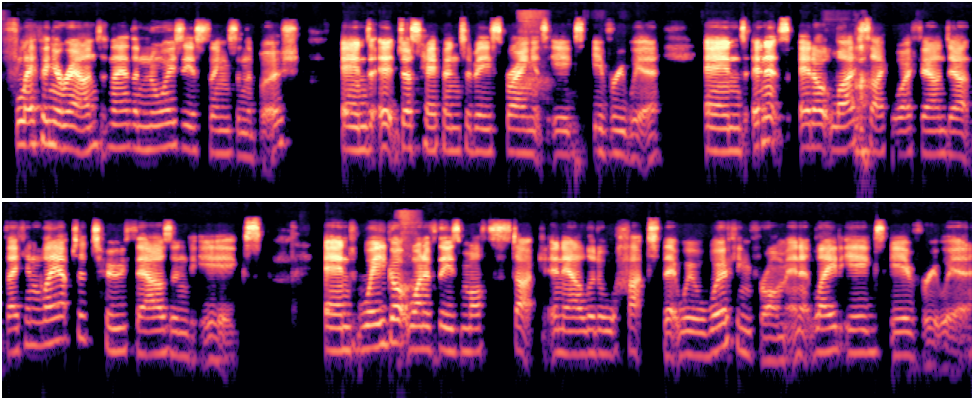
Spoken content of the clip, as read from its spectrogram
flapping around, and they are the noisiest things in the bush. And it just happened to be spraying its eggs everywhere. And in its adult life cycle, I found out they can lay up to 2,000 eggs. And we got one of these moths stuck in our little hut that we were working from, and it laid eggs everywhere.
